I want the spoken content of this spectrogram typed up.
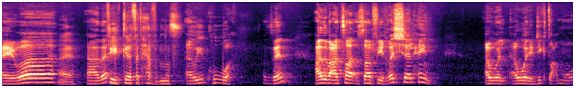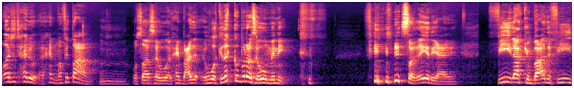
أيوه. أيوه. هذا؟ في كذا فتحة في النص. أو هو. زين. هذا بعد صار صار في غشة الحين. اول أول يجيك طعمه واجد حلو. الحين ما في طعم. وصار سووا الحين بعد هو كذا كبره سووه ميني في صغير يعني. في لكن بعد في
